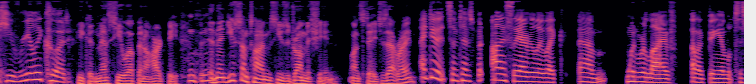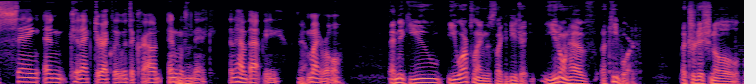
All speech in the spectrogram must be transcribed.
he really could. he could mess you up in a heartbeat. Mm-hmm. And then you sometimes use a drum machine on stage. Is that right? I do it sometimes, but honestly, I really like um, when we're live. I like being able to sing and connect directly with the crowd and with Nick, and have that be Yeah. my role. And Nick, you you are playing this like a DJ. You don't have a keyboard, a traditional.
